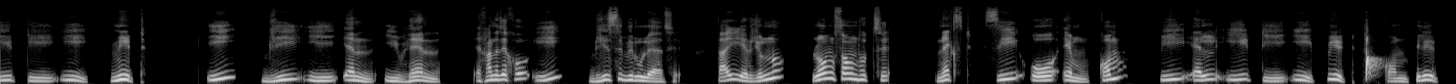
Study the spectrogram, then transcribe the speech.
E T E, meet, E V E N even এখানে দেখো ই ভিসিবি রুলে আছে। তাই এর জন্য লং সাউন্ড হচ্ছে। Next C O M, com P L E T E, পিট, কমপ্লিট।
